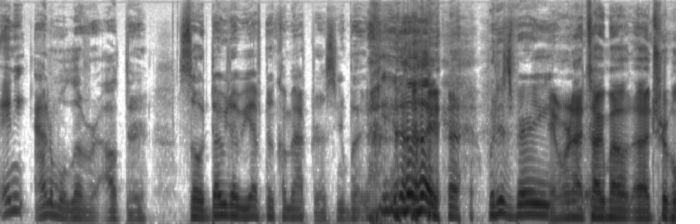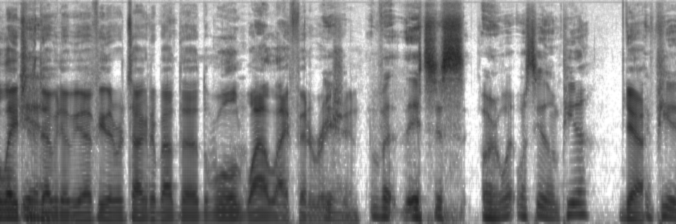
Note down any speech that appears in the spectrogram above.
any animal lover out there. So WWF don't come after us, you know, but you know, like, but it's very And we're not talking about uh, Triple H's Yeah. WWF either. We're talking about the, the World Wildlife Yeah, Federation. but it's just or what, what's the other one? PETA. Yeah. And Peter,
